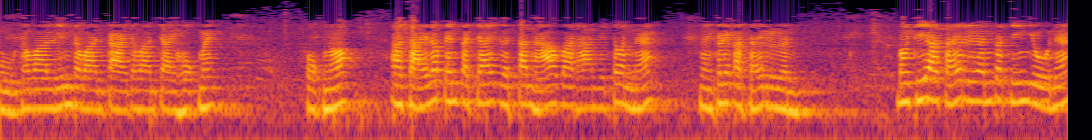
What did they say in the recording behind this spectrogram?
มูก ทวารลิ้น ทวารกาย ทวารใจหกไหมหกเนาะอาศัยแล้วเป็นปัจจัยเกิดตัณหาอุปาทานเป็นต้นนะนั่นเขาเรียกอาศัยเรือน บางทีอาศัยเรือนก็จริงอยู่นะ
